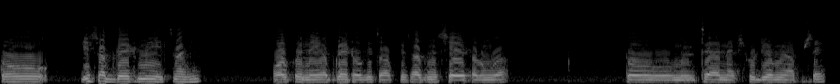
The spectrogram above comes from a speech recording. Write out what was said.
तो इस अपडेट में इतना ही। और कोई नई अपडेट होगी तो आपके साथ मैं शेयर करूँगा। तो मिलते हैं नेक्स्ट वीडियो में आपसे।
